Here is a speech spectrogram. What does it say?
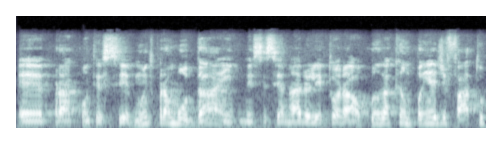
é, para acontecer, muito para mudar em, nesse cenário eleitoral, quando a campanha de fato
